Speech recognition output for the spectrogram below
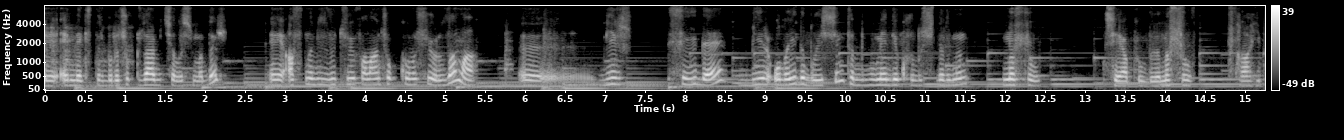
e, endekstir. Bu da çok güzel bir çalışmadır. E, aslında biz rütüyü falan çok konuşuyoruz ama e, bir şeyi de bir olayı da bu işin tabii bu medya kuruluşlarının nasıl şey yapıldığı, nasıl sahip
